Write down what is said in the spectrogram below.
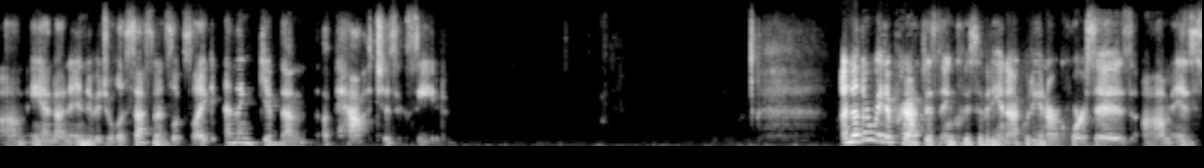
um, and on individual assessments looks like, and then give them a path to succeed. Another way to practice inclusivity and equity in our courses um, is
